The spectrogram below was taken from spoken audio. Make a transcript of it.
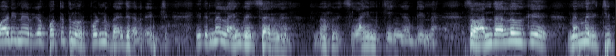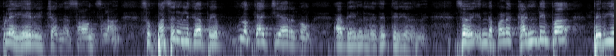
பாடினே இருக்கேன். பக்கத்தில் ஒரு பொண்ணு பேஜார் ஆகிடுச்சு இது என்ன லாங்குவேஜ் சார்னு இட்ஸ் லைன் கிங் அப்படின்னு. ஸோ அந்த அளவுக்கு மெமரி சிப்பில் ஏறிடுச்சு அந்த சாங்ஸ்லாம் ஸோ பசங்களுக்கு அப்போ எவ்வளோ கேட்சியாக இருக்கும் அப்படின்றது தெரிய ஸோ இந்த படம் கண்டிப்பாக பெரிய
